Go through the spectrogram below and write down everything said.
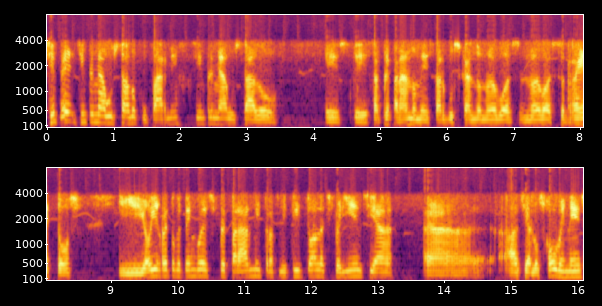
siempre siempre me ha gustado ocuparme, siempre me ha gustado este estar preparándome, estar buscando nuevos nuevos retos. Y hoy el reto que tengo es prepararme y transmitir toda la experiencia ah, hacia los jóvenes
